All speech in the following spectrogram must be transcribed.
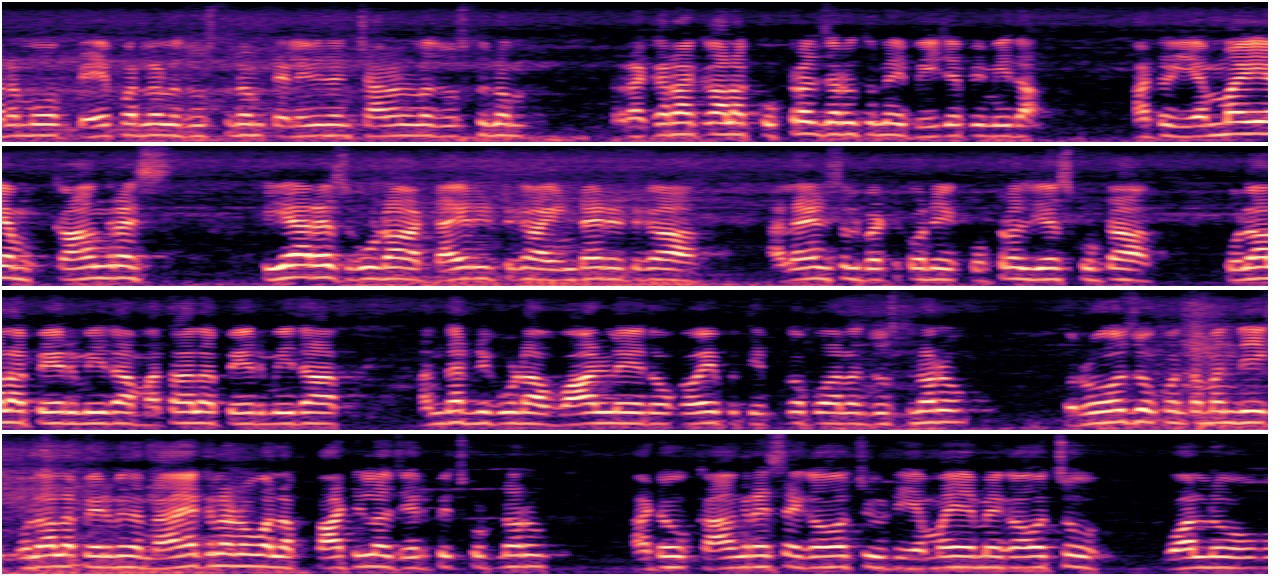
మనము పేపర్లలో చూస్తున్నాం టెలివిజన్ ఛానళ్ళలో చూస్తున్నాం రకరకాల కుట్రలు జరుగుతున్నాయి బీజేపీ మీద. అటు ఎంఐఎం కాంగ్రెస్ టీఆర్ఎస్ కూడా డైరెక్ట్గా ఇండైరెక్ట్గా అలయన్స్లు పెట్టుకొని కుట్రలు చేసుకుంటా కులాల పేరు మీద మతాల పేరు మీద అందరినీ కూడా వాళ్ళు ఏదో ఒకవైపు తిప్పుకుపోవాలని చూస్తున్నారు. రోజు కొంతమంది కులాల పేరు మీద నాయకులను వాళ్ళ పార్టీలో చేర్పించుకుంటున్నారు. అటు కాంగ్రెసే కావచ్చు ఇటు ఎంఐఎంఏ కావచ్చు వాళ్ళు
